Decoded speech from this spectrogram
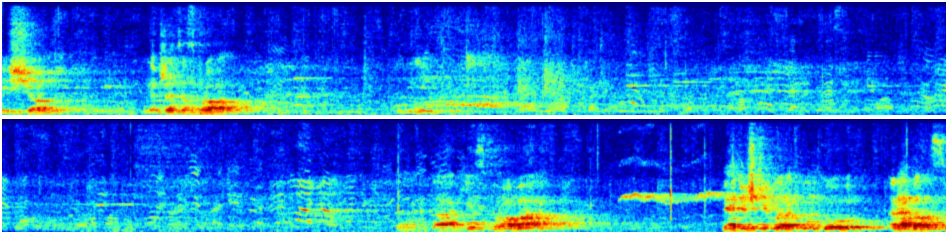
І що? Невже це спроба? Так, і спроба. П'ять очків на рахунку Rebels.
